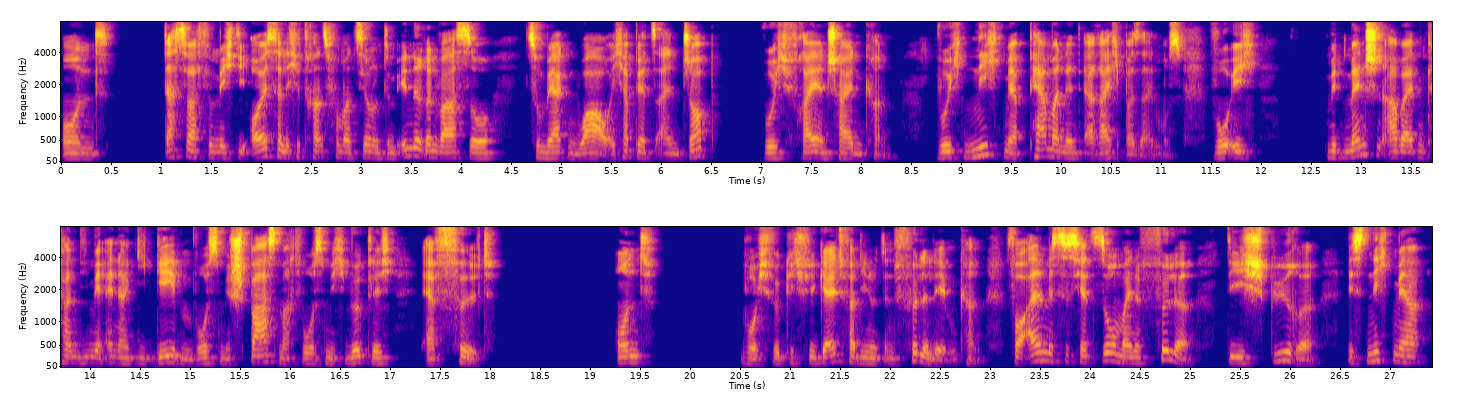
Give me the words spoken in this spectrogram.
Und das war für mich die äußerliche Transformation und im Inneren war es so zu merken, wow, ich habe jetzt einen Job, wo ich frei entscheiden kann, wo ich nicht mehr permanent erreichbar sein muss, wo ich mit Menschen arbeiten kann, die mir Energie geben, wo es mir Spaß macht, wo es mich wirklich erfüllt. Und wo ich wirklich viel Geld verdiene und in Fülle leben kann. Vor allem ist es jetzt so, meine Fülle, die ich spüre, ist nicht mehr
